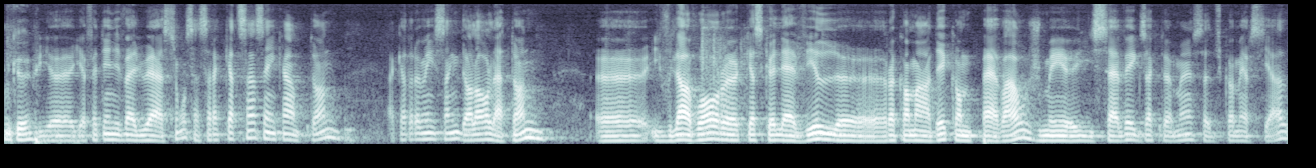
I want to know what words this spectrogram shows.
Puis il a fait une évaluation. Ça serait 450 tonnes à 85 la tonne. il voulait avoir qu'est-ce que la ville recommandait comme pavage, mais il savait exactement c'est du commercial.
